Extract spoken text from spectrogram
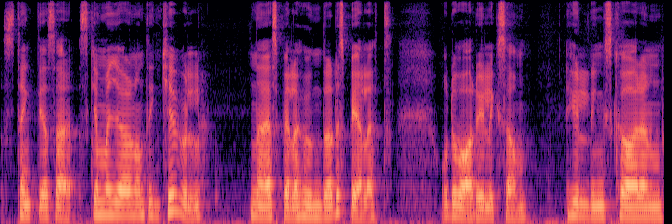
så tänkte jag så här, ska man göra någonting kul när jag spelar hundrade spelet? Och då var det ju liksom, hyllningskören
